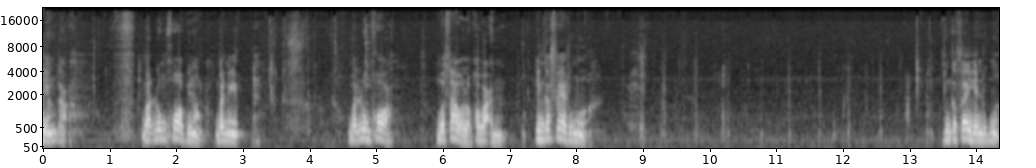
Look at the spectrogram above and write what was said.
สียงกะวัดลุงข้อพี่น้องบันนี้วัดลุงข้อบ่เศร้าหรอกเพราะว่าอันกินกาแฟทุกมื้อกินกาแฟเย็นทุกมื้อ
